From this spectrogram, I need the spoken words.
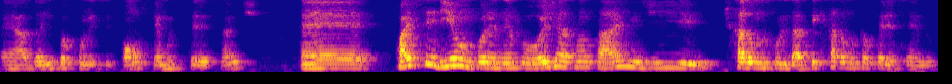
é, a Dani tocou nesse ponto que é muito interessante. É, quais seriam, por exemplo, hoje as vantagens de, de cada uma das comunidades? O que, que cada um está oferecendo?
